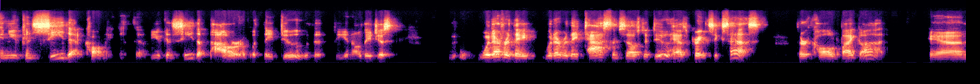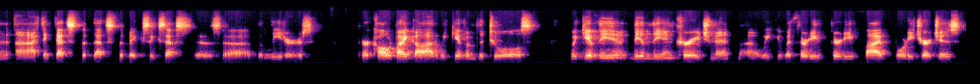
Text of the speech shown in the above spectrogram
and you can see that calling in them. You can see the power of what they do. That you know, they just whatever they whatever they task themselves to do has great success. They're called by God, and uh, I think that's the, that's the big success is uh, the leaders they're called by God. We give them the tools. We give them the, the encouragement. Uh, we with 30, 35, 40 churches,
